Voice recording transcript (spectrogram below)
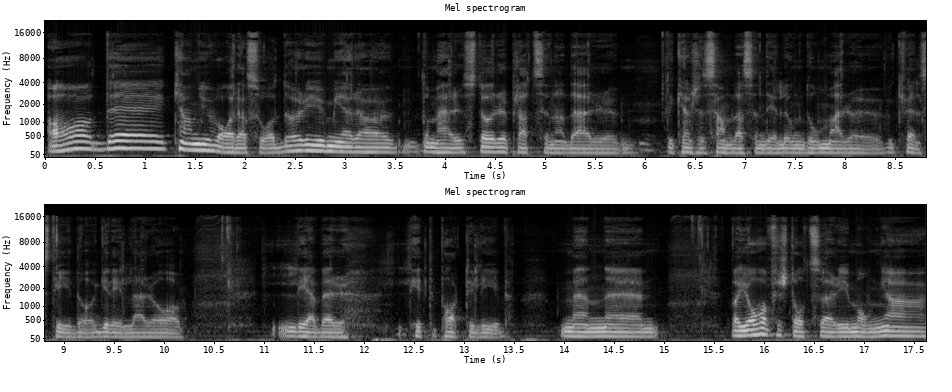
Ja, det kan ju vara så. Då är det ju mera de här större platserna där det kanske samlas en del ungdomar eh, kvällstid och grillar och lever lite partyliv. Men eh, vad jag har förstått så är det ju många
